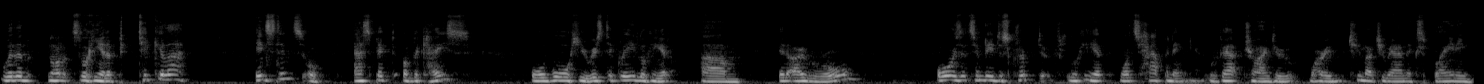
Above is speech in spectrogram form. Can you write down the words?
Whether or not it's looking at a particular instance or aspect of the case, or more heuristically looking at um, it overall, or is it simply descriptive, looking at what's happening without trying to worry too much around explaining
